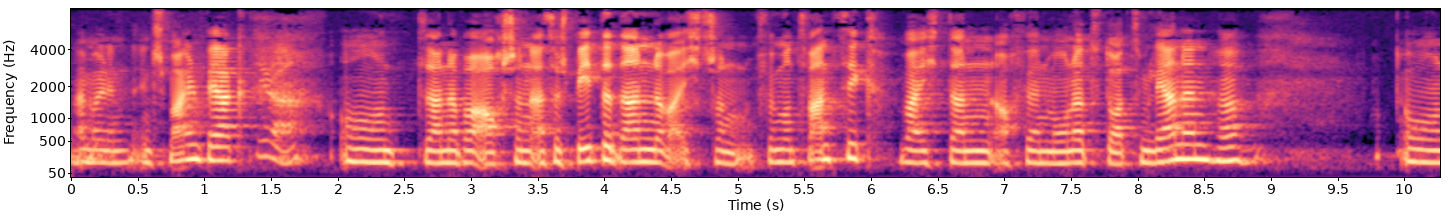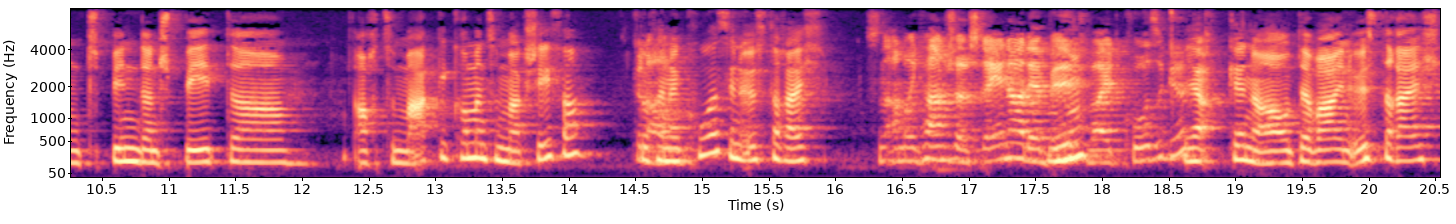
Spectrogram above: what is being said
einmal in, in Schmalenberg. Ja. Und dann aber auch schon, also später dann, da war ich schon 25, war ich dann auch für einen Monat dort zum Lernen. Ja. Und bin dann später auch zum Marc gekommen, zum Marc Schäfer, Genau. durch einen Kurs in Österreich. Das ist ein amerikanischer Trainer, der weltweit Kurse gibt. Mhm. Ja, genau. Und der war in Österreich.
